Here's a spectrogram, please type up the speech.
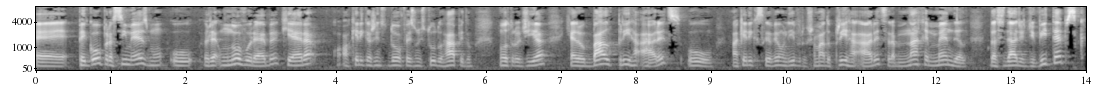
é, pegou para si mesmo o, um novo Rebbe, que era aquele que a gente estudou, fez um estudo rápido no outro dia, que era o Bal Pri Haaretz, o, aquele que escreveu um livro chamado Pri Haaretz, Rab Menachem Mendel, da cidade de Vitebsk,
